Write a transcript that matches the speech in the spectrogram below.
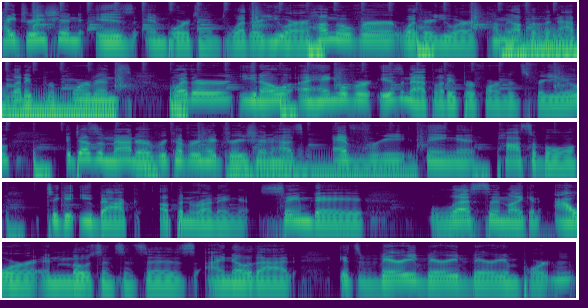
Hydration is important, whether you are hungover, whether you are coming off of an athletic performance, whether, you know, a hangover is an athletic performance for you. It doesn't matter. Recovery Hydration has everything possible to get you back up and running same day, less than like an hour in most instances. I know that it's very, very, very important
